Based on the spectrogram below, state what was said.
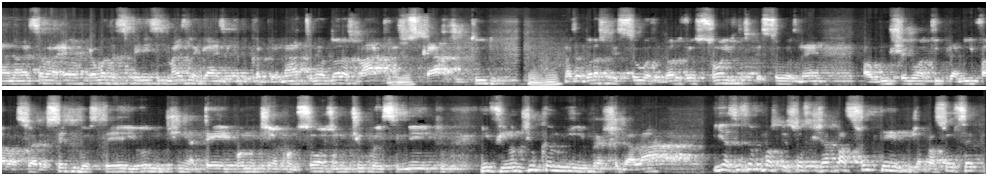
Ah, não, essa é, é uma das experiências mais legais aqui do campeonato, né? Eu adoro as máquinas, uhum. os carros e tudo, uhum. mas adoro as pessoas, adoro ver os sonhos das pessoas, né? Alguns chegam aqui para mim e falam assim, olha, eu sempre gostei, ou não tinha tempo, ou não tinha condições, ou não tinha conhecimento, enfim, não tinha o caminho para chegar lá. E às vezes algumas pessoas que já passou o tempo, já passou um certo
